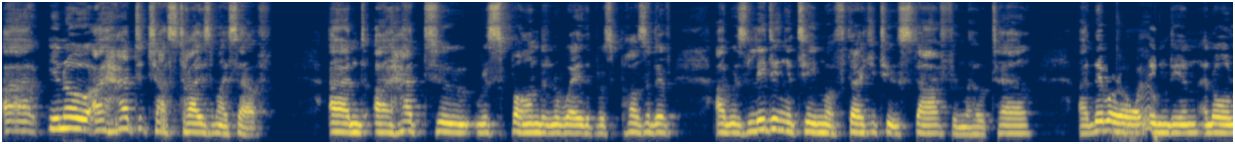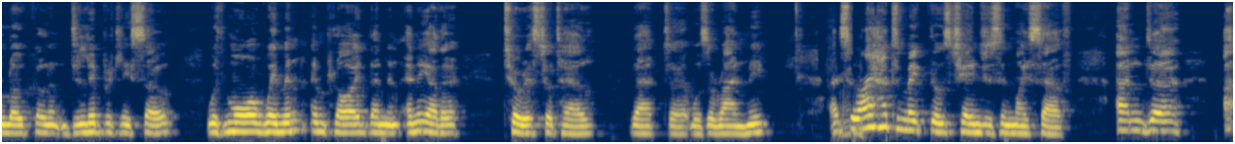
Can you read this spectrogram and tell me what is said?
Uh, you know, I had to chastise myself, and I had to respond in a way that was positive. I was leading a team of thirty-two staff in the hotel. Uh, they were all wow. Indian and all local, and deliberately so with more women employed than in any other tourist hotel that uh, was around me. And so I had to make those changes in myself. And uh, I,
